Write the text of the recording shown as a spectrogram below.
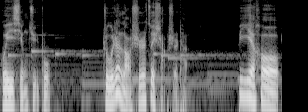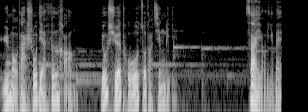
规行矩步，主任老师最赏识他。毕业后与某大书店分行，由学徒做到经理。再有一位。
